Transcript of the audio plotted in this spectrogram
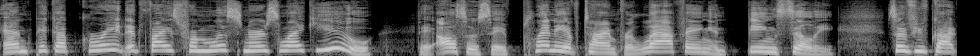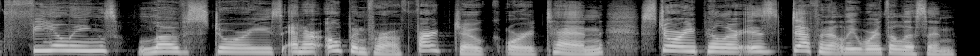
and pick up great advice from listeners like you. They also save plenty of time for laughing and being silly. So if you've got feelings, love stories, and are open for a fart joke or 10, Story Pillar is definitely worth a listen.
